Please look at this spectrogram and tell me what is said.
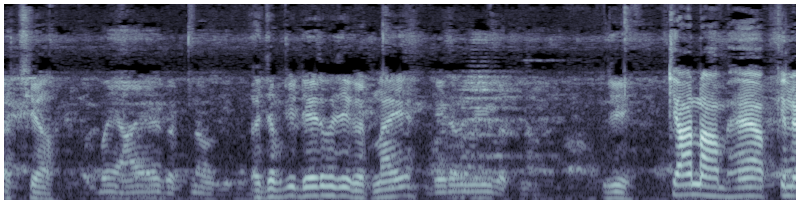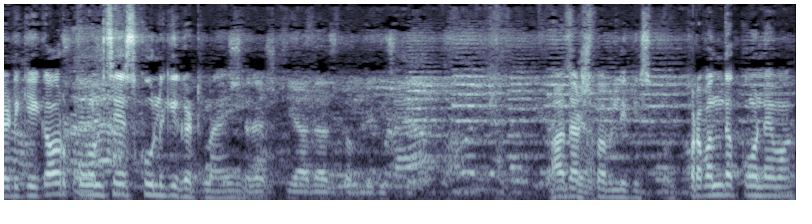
अच्छा। भाई यहाँ ये घटना होगी। जबकि डेढ़ बजे घटना है डेढ़ बजे ही घटना है। जी। क्या नाम है आपकी लड़की का और कौन से स्कूल की घटना है? ये? श्रेष्ठी Adarsh public school. Adarsh public school. प्रबंधक कौन है वहाँ?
